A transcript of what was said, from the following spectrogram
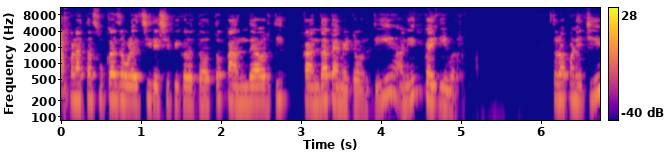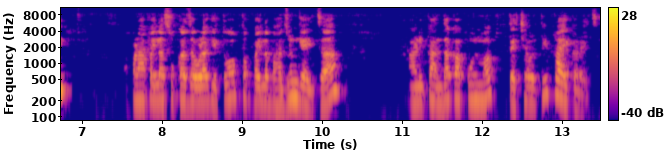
आपण आता सुका जवळाची रेसिपी करत आहोत. कांद्यावरती कांदा टॅमॅटोवरती आणि कैरीवर. तर आपण याची आपण हा पहिला सुका जवळा घेतो तो पहिला भाजून घ्यायचा आणि कांदा कापून मग त्याच्यावरती फ्राय करायचा.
